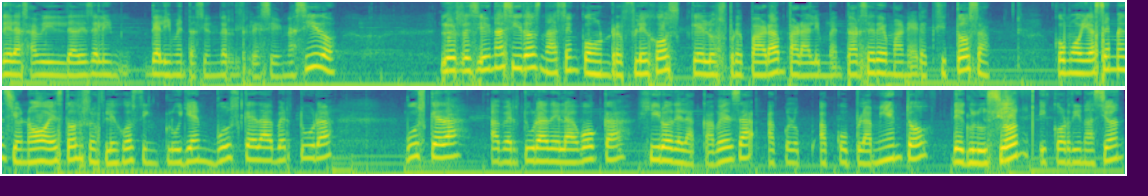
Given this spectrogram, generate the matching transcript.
de las habilidades de alimentación del recién nacido. Los recién nacidos nacen con reflejos que los preparan para alimentarse de manera exitosa. Como ya se mencionó, estos reflejos incluyen búsqueda, abertura, búsqueda, abertura de la boca, giro de la cabeza, acoplamiento, deglución y coordinación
